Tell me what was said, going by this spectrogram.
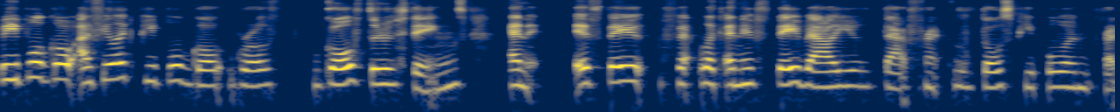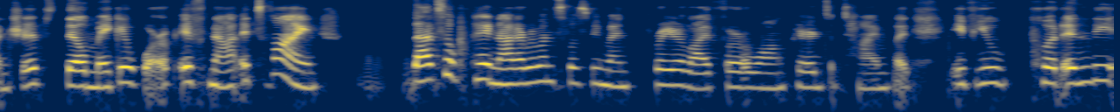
people go, I feel like people go, grow, go through things and if they like and if they value that friend those people and friendships they'll make it work if not it's fine that's okay. Not everyone's supposed to be meant for your life for long periods of time but if you put in the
